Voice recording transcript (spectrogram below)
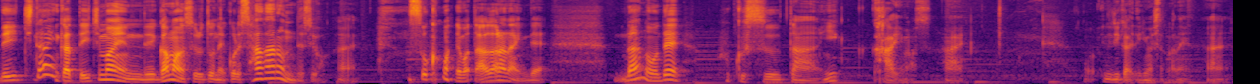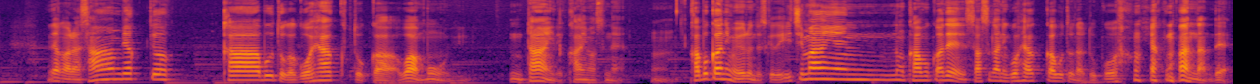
で1単位買って1万円で我慢するとねこれ下がるんですよ、はい、そこまでまた上がらないんで。なので複数単位買います、はい、理解できましたかね、はい、だから300株とか500とかはもう単位で買いますね、うん、株価にもよるんですけど1万円の株価でさすがに500株となると500万なんで、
